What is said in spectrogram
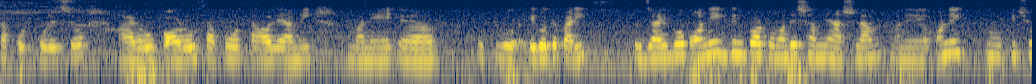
সাপোর্ট করেছ, আরও করো সাপোর্ট তাহলে আমি মানে একটু এগোতে পারি। তো যাই হোক, অনেক দিন পর তোমাদের সামনে আসলাম। মানে অনেক কিছু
